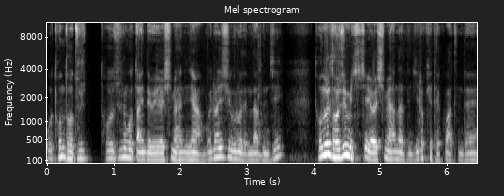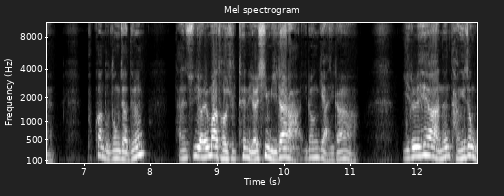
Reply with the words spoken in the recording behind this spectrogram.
뭐 돈 더 주, 더 주는 것도 아닌데 왜 열심히 하느냐 뭐 이런 식으로 된다든지 돈을 더 주면 진짜 열심히 한다든지 이렇게 될 것 같은데 북한 노동자들은 단순히 얼마 더 줄 테니 열심히 일하라 이런 게 아니라 일을 해야 하는 당위적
